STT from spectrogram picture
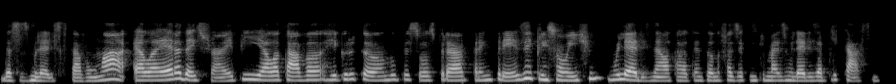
dessas mulheres que estavam lá, ela era da Stripe e ela estava recrutando pessoas para a empresa e principalmente mulheres, né? Ela estava tentando fazer com que mais mulheres aplicassem.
